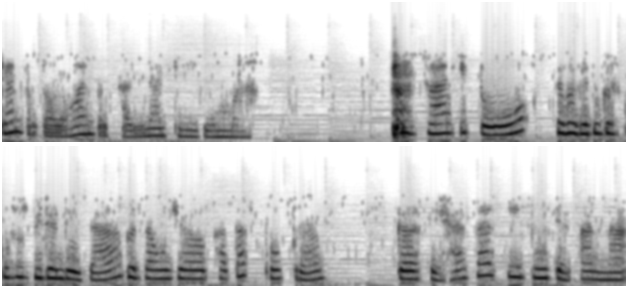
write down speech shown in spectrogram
dan pertolongan persalinan di rumah. Selain itu, sebagai tugas khusus bidan desa bertanggung jawab atas program kesehatan ibu dan anak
